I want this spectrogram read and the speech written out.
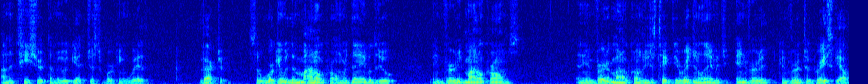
on the t-shirt than we would get just working with vector. So working with the monochrome, we're then able to do inverted monochromes. And the inverted monochromes, we just take the original image, invert it, convert it to a grayscale,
